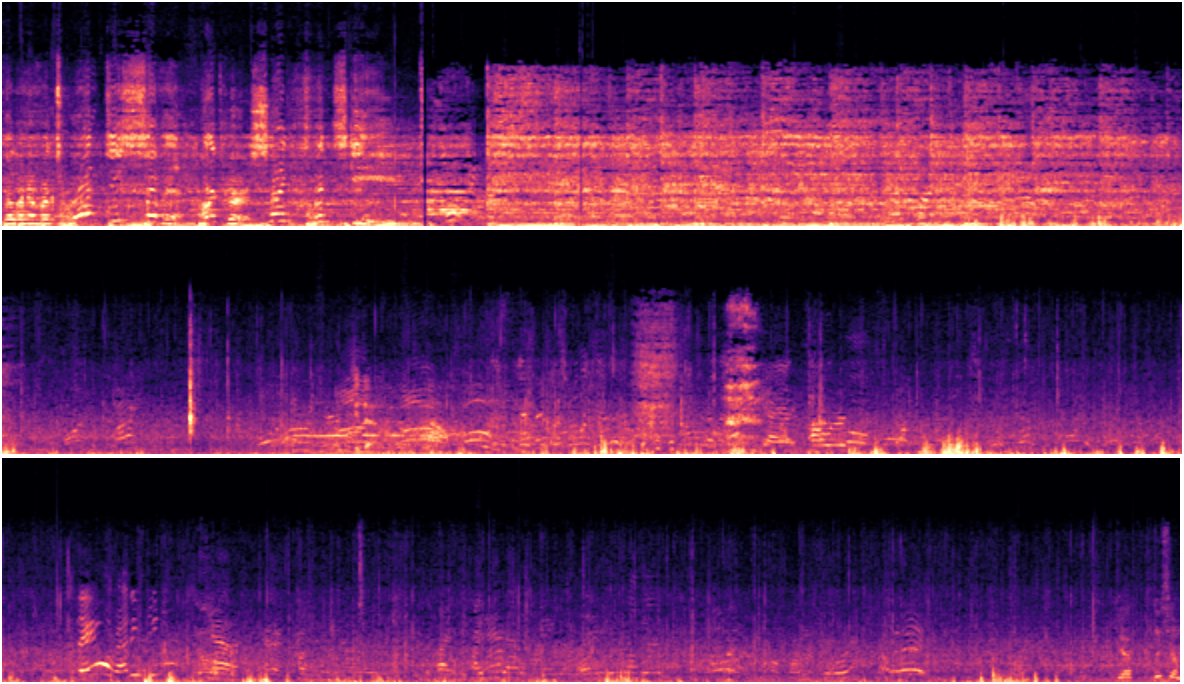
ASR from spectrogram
Fielder number 27, Parker Snipinski.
